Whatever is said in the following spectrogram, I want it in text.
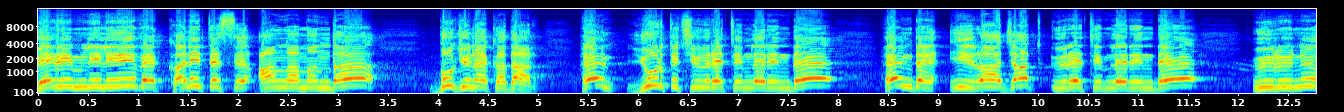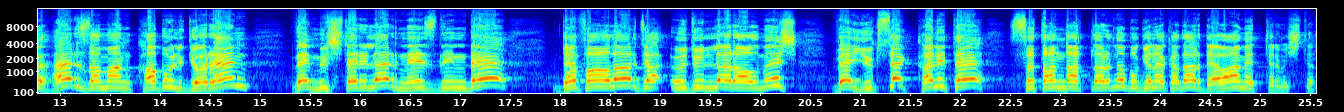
verimliliği ve kalitesi anlamında bugüne kadar hem yurt içi üretimlerinde hem de ihracat üretimlerinde ürünü her zaman kabul gören ve müşteriler nezdinde defalarca ödüller almış ve yüksek kalite standartlarını bugüne kadar devam ettirmiştir.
